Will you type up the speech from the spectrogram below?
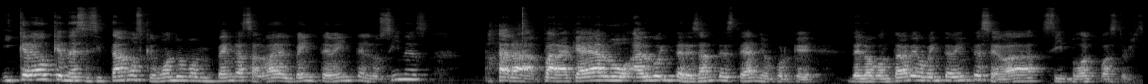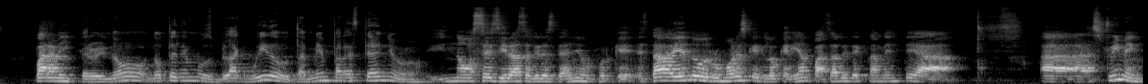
Y creo que necesitamos que Wonder Woman venga a salvar el 2020 en los cines para, para que haya algo, algo interesante este año, porque de lo contrario, 2020 se va sin blockbusters. Para mí. Pero ¿y no, no tenemos Black Widow también para este año? Y no sé si irá a salir este año, porque estaba viendo rumores que lo querían pasar directamente a, a streaming.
